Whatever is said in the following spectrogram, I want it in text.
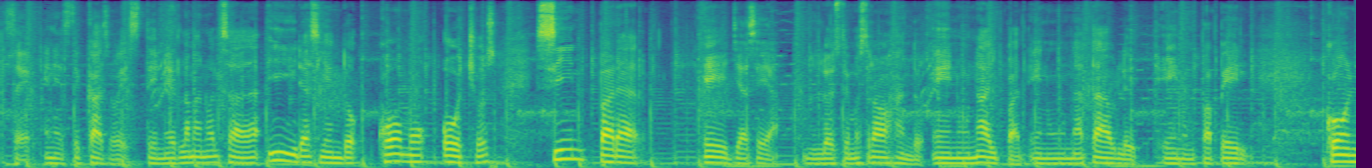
hacer en este caso es tener la mano alzada e ir haciendo como ochos sin parar eh, ya sea lo estemos trabajando en un iPad, en una tablet, en un papel, con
